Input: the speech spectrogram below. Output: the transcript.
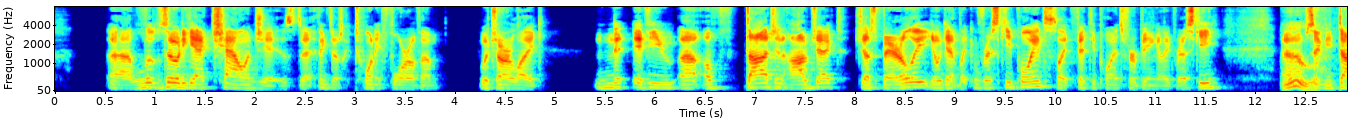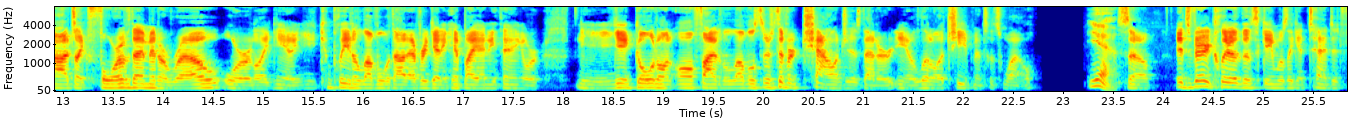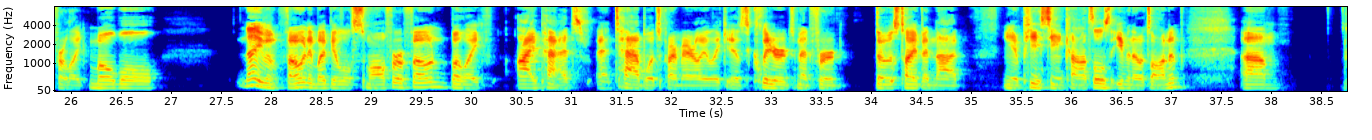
uh, zodiac challenges. I think there's like 24 of them, which are like if you uh, dodge an object just barely, you'll get like risky points, like 50 points for being like risky. Um, so if you dodge like four of them in a row, or like you know you complete a level without ever getting hit by anything, or you get gold on all five of the levels, there's different challenges that are you know little achievements as well. Yeah. So it's very clear that this game was like intended for like mobile, not even phone. It might be a little small for a phone, but like iPads and tablets primarily. Like it's clear it's meant for those type and not you know PC and consoles, even though it's on them. Um,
